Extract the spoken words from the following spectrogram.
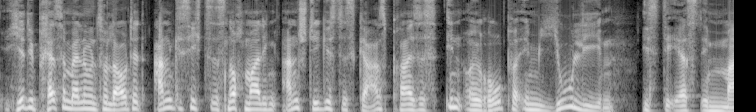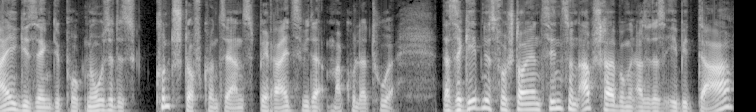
Hier die Pressemeldung so lautet, angesichts des nochmaligen Anstieges des Gaspreises in Europa im Juli ist die erst im Mai gesenkte Prognose des Kunststoffkonzerns bereits wieder Makulatur. Das Ergebnis vor Steuern, Zins und Abschreibungen, also das EBITDA,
